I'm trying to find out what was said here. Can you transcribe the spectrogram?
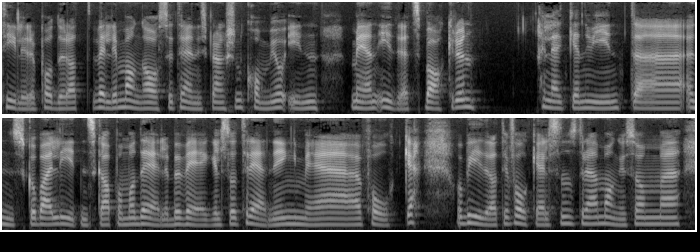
tidligere podder, at veldig mange av oss i treningsbransjen kommer jo inn med en idrettsbakgrunn eller et genuint eh, ønske og bare lidenskap om å dele bevegelse og trening med folket og bidra til folkehelsen, så tror jeg mange som eh,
